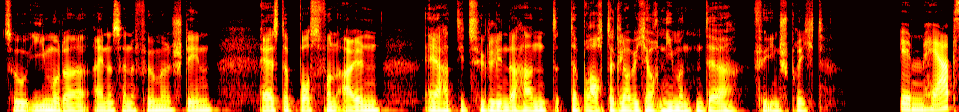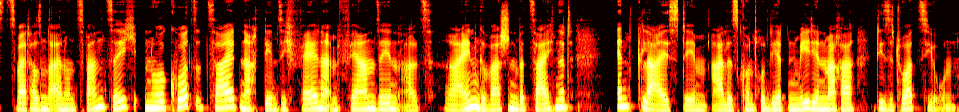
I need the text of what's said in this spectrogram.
zu ihm oder einer seiner Firmen stehen. Er ist der Boss von allen. Er hat die Zügel in der Hand. Da braucht er, glaube ich, auch niemanden, der für ihn spricht. Im Herbst 2021, nur kurze Zeit nachdem sich Fellner im Fernsehen als reingewaschen bezeichnet, entgleist dem alles kontrollierten Medienmacher die Situation.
